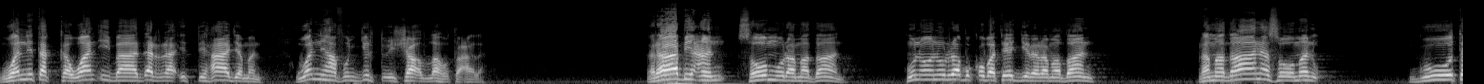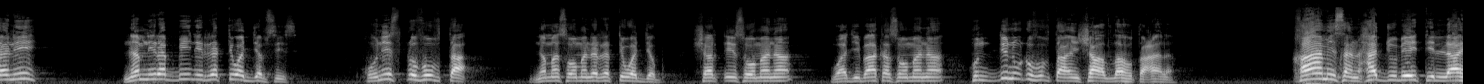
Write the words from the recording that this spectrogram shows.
واني تكا وان إبادر اتهاج من. واني هفنجرت إن شاء الله تعالى. رابعا صوم رمضان. هنا نرب قبتي رمضان. رمضان صومنو قوتني نمني ربين الرت وجبسيس خنس رفوفتا نما صومن الرت وجب. شرطي صومنا واجبات صومنا هندنو دففتا إن شاء الله تعالى. خامسا حج بيت الله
